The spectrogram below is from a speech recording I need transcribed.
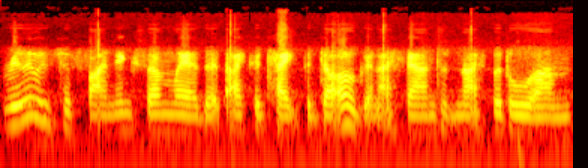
really was just finding somewhere that I could take the dog, and I found a nice little um,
